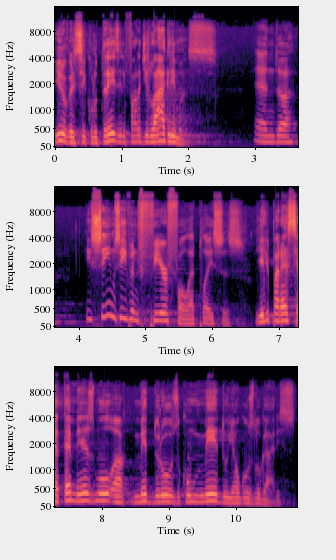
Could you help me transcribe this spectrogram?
E no versículo 3 ele fala de lágrimas. And uh, he seems even fearful at places. E ele parece até mesmo ah, medroso, com medo em alguns lugares.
